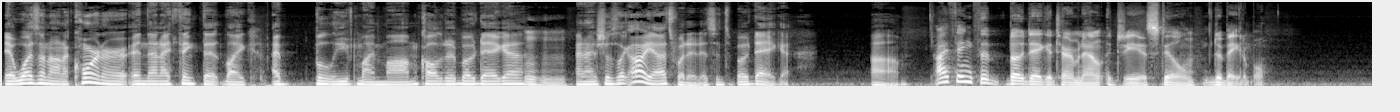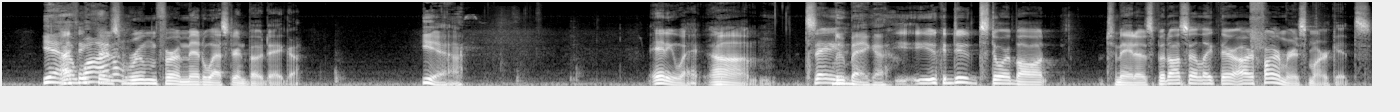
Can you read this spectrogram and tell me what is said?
It wasn't on a corner, and then I think that like I believe my mom called it a bodega, mm-hmm. and I was just like, oh yeah, that's what it is. It's a bodega. Um, I think the bodega terminology is still debatable. Yeah, I think well, there's don't- room for a Midwestern bodega. yeah, Anyway, um, say Lubega. y- you could do store bought tomatoes, but also like there are farmers markets.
